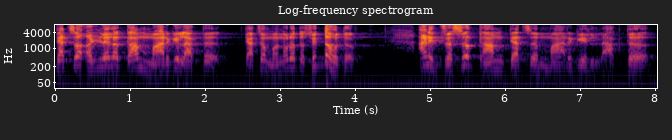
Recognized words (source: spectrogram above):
त्याचं अडलेलं काम मार्गी लागतं. त्याचं मनोरथ सिद्ध होतं. आणि जसं काम त्याचं मार्गी लागतं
